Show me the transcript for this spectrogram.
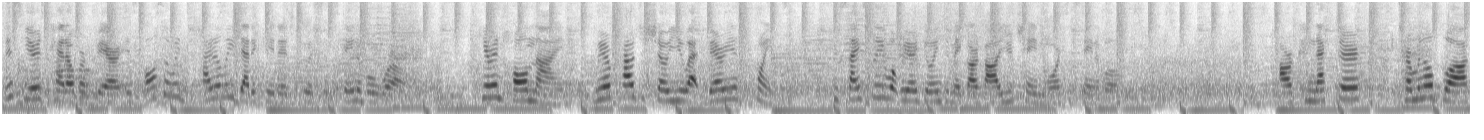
this year's Hanover Fair is also entirely dedicated to a sustainable world. Here in Hall 9, we are proud to show you at various points precisely what we are doing to make our value chain more sustainable. Our connector, terminal block,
